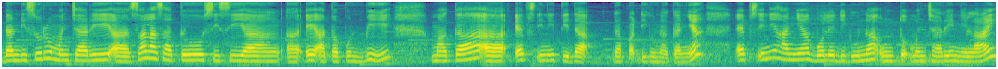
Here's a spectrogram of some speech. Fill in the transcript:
dan disuruh mencari uh, salah satu sisi yang uh, A ataupun B maka uh, apps ini tidak dapat digunakan ya. Apps ini hanya boleh diguna untuk mencari nilai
